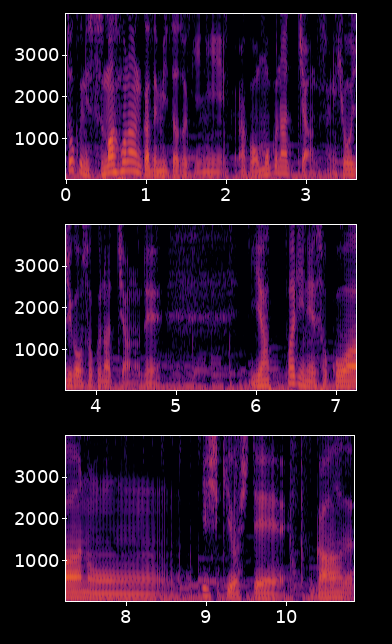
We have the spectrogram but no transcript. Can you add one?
特にスマホなんかで見た時にやっぱ重くなっちゃうんですよね表示が遅くなっちゃうのでやっぱりねそこはあのー、意識をして画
